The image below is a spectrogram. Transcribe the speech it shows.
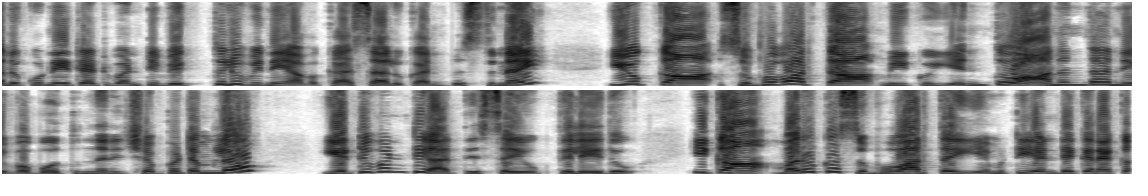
అనుకునేటటువంటి వ్యక్తులు వినే అవకాశాలు కనిపిస్తున్నాయి. ఈ యొక్క శుభవార్త మీకు ఎంతో ఆనందాన్ని ఇవ్వబోతుందని చెప్పటంలో ఎటువంటి అతిశయోక్తి లేదు. ఇక మరొక శుభవార్త ఏమిటి అంటే కనుక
